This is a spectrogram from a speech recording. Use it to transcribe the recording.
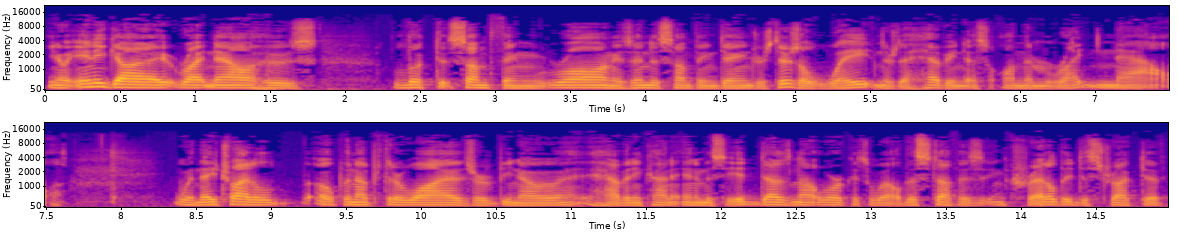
You know, any guy right now who's looked at something wrong, is into something dangerous, there's a weight and there's a heaviness on them right now when they try to open up to their wives or you know have any kind of intimacy, it does not work as well. This stuff is incredibly destructive,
